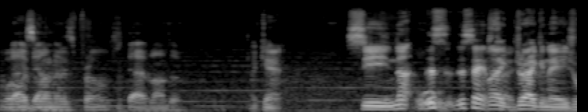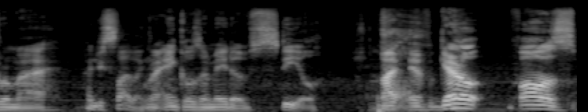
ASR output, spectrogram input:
what Dive was one of there. his proms? Dive, Lonzo. I can't. See, not this. This ain't like Dragon Age where my How'd you slide like my that? ankles are made of steel. If, I, if Geralt falls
